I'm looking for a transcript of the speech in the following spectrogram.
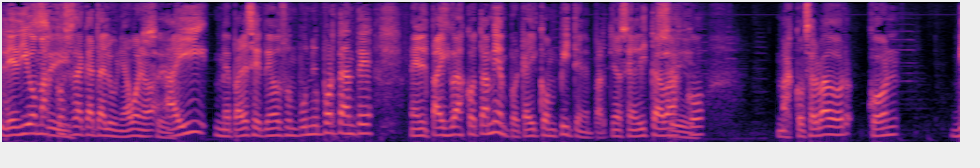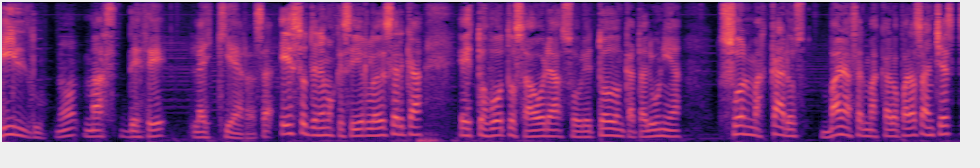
le dio más Sí. cosas a Cataluña? Bueno, Sí. ahí me parece que tenemos un punto importante. En el País Vasco también, porque ahí compiten el Partido Nacionalista Sí. Vasco, más conservador, con Bildu, ¿no? Más desde la izquierda. O sea, eso tenemos que seguirlo de cerca. Estos votos ahora, sobre todo en Cataluña, son más caros, van a ser más caros para Sánchez.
